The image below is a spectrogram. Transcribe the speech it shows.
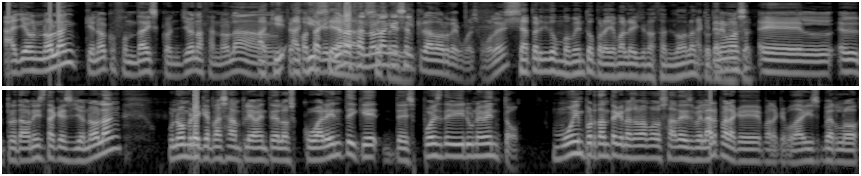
a John Nolan, que no confundáis con Jonathan Nolan. Aquí, que Jonathan Nolan es el creador de Westworld. ¿eh? Se ha perdido un momento para llamarle Jonathan Nolan. Aquí tenemos el, el, protagonista que es John Nolan, un hombre que pasa ampliamente de los 40 y que después de vivir un evento muy importante que nos vamos a desvelar para que, para que podáis verlo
